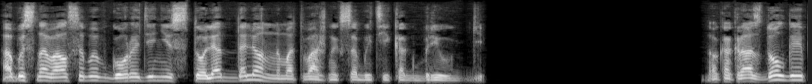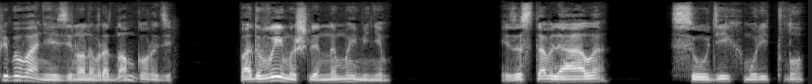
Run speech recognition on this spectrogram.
обосновался бы в городе не столь отдаленном от важных событий, как Брюгге. Но как раз долгое пребывание Зенона в родном городе под вымышленным именем и заставляло судей хмурить лоб.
